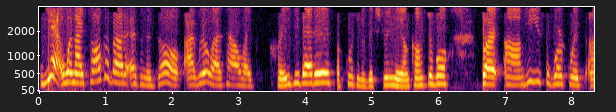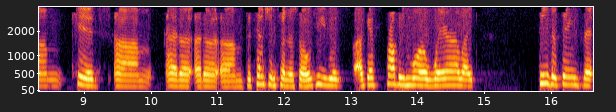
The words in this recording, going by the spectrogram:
yeah when I talk about it as an adult, I realize how like crazy that is. Of course, it was extremely uncomfortable. But um, he used to work with um, kids um, at a at a um, detention center, so he was, I guess, probably more aware. Like these are things that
